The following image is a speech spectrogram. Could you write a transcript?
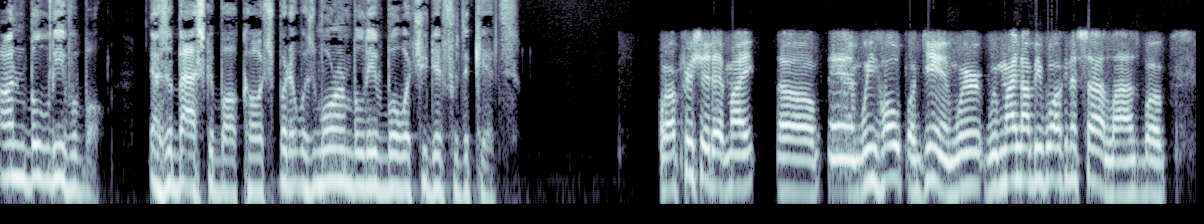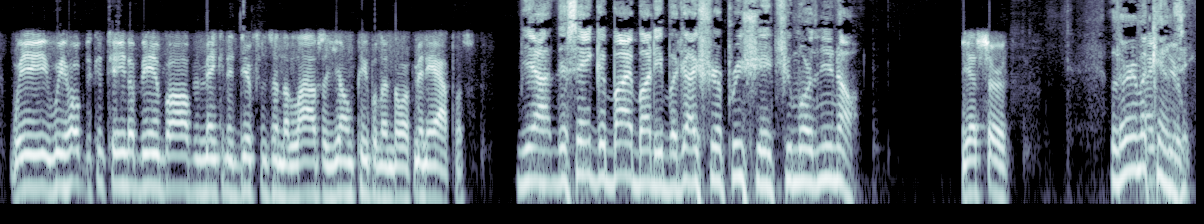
unbelievable as a basketball coach but it was more unbelievable what you did for the kids Well, I appreciate that, Mike. Uh, and we hope again we're we might not be walking the sidelines, but we we hope to continue to be involved in making a difference in the lives of young people in North Minneapolis. Yeah this ain't goodbye buddy but I sure appreciate you more than you know Yes, sir. Larry McKenzie,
